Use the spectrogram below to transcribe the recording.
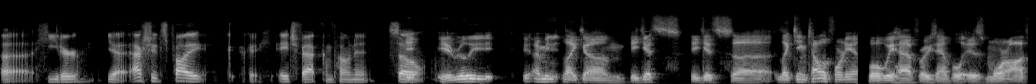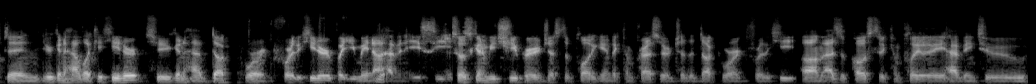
uh, heater. Yeah, actually, it's probably okay, HVAC component. So it, it really, I mean, like um, it gets it gets uh, like in California, what we have, for example, is more often you're gonna have like a heater, so you're gonna have ductwork for the heater, but you may not have an AC, so it's gonna be cheaper just to plug in the compressor to the ductwork for the heat, um, as opposed to completely having to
